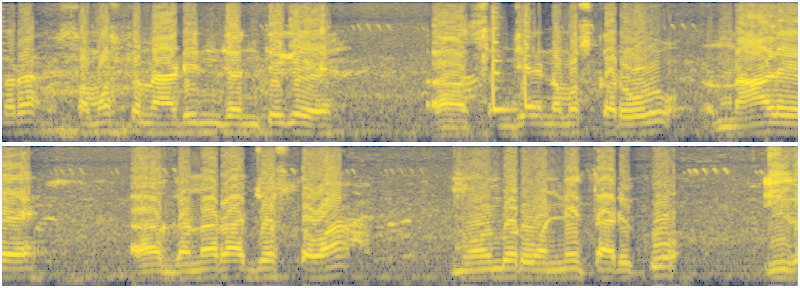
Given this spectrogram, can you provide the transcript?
ನಮಸ್ಕಾರ ಸಮಸ್ತ ನಾಡಿನ ಜನತೆಗೆ ಸಂಜೆ ನಮಸ್ಕಾರಗಳು. ನಾಳೆ ಗಣರಾಜ್ಯೋತ್ಸವ, ನವೆಂಬರ್ ಒಂದನೇ ತಾರೀಕು. ಈಗ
